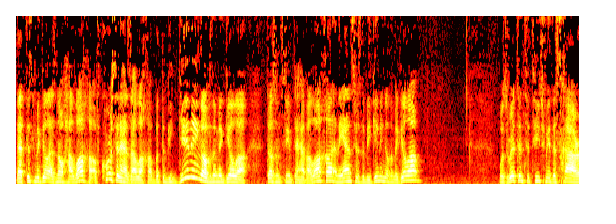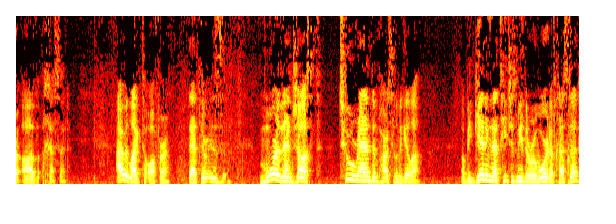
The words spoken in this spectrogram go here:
that this Megillah has no halacha. Of course it has halacha, but the beginning of the Megillah doesn't seem to have halacha, and the answer is the beginning of the Megillah was written to teach me the schar of chesed. I would like to offer that there is more than just two random parts of the Megillah. A beginning that teaches me the reward of chesed,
